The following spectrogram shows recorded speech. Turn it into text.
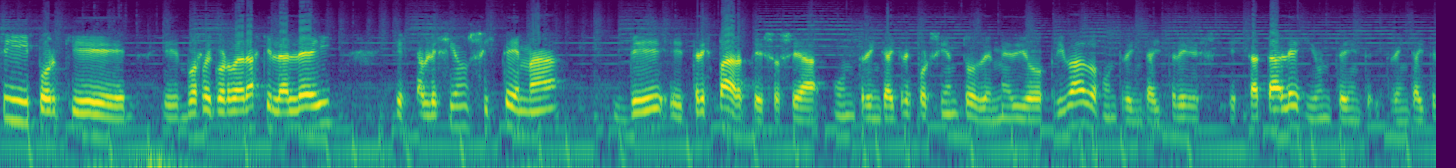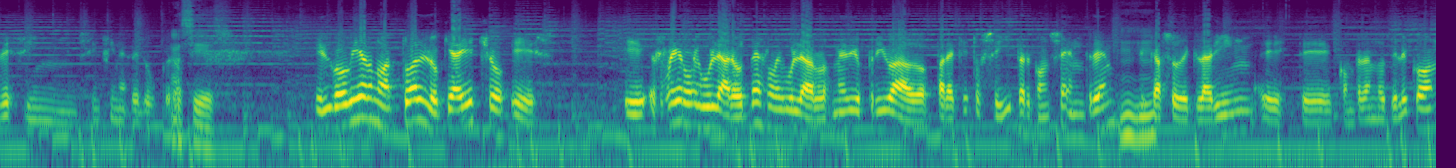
Sí, porque eh, vos recordarás que la ley establecía un sistema de eh, tres partes, o sea, un 33% de medios privados, un 33% estatales y un 33% sin, sin fines de lucro. Así es. El gobierno actual lo que ha hecho es eh, re-regular o desregular los medios privados para que estos se hiperconcentren, en el caso de Clarín este, comprando Telecom,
